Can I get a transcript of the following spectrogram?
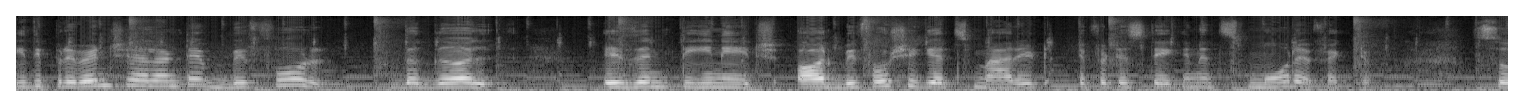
ఇది ప్రివెంట్ చేయాలంటే before the girl is in teenage or before she gets married if it is taken it's more effective so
